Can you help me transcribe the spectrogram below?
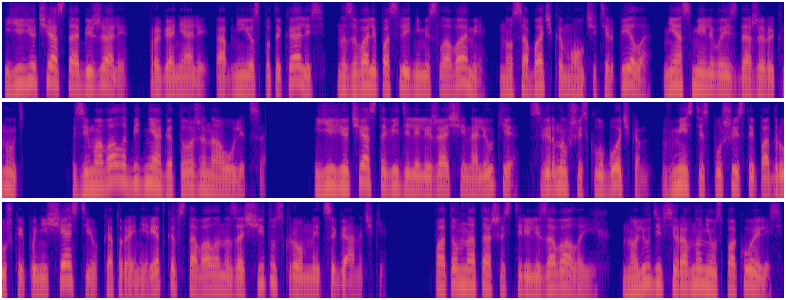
Ее часто обижали, прогоняли, об нее спотыкались, называли последними словами, но собачка молча терпела, не осмеливаясь даже рыкнуть. Зимовала бедняга тоже на улице. Ее часто видели лежащей на люке, свернувшись клубочком, вместе с пушистой подружкой по несчастью, которая нередко вставала на защиту скромной цыганочки. Потом Наташа стерилизовала их, но люди все равно не успокоились,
